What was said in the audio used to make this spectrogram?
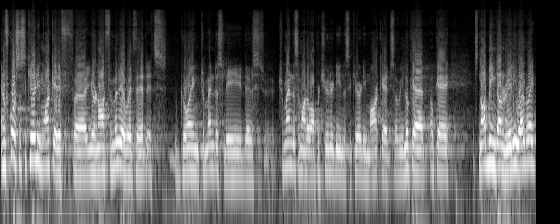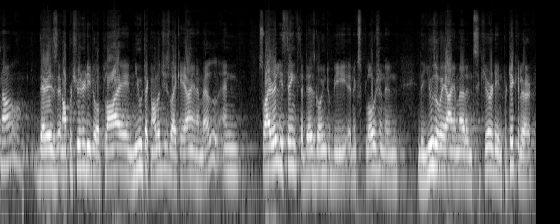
And of course, the security market, if you're not familiar with it, it's growing tremendously. There's tremendous amount of opportunity in the security market. So we look at, okay, it's not being done really well right now. There is an opportunity to apply new technologies like AI and ML. And so I really think that there's going to be an explosion in, in the use of AI, ML, and security in particular.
